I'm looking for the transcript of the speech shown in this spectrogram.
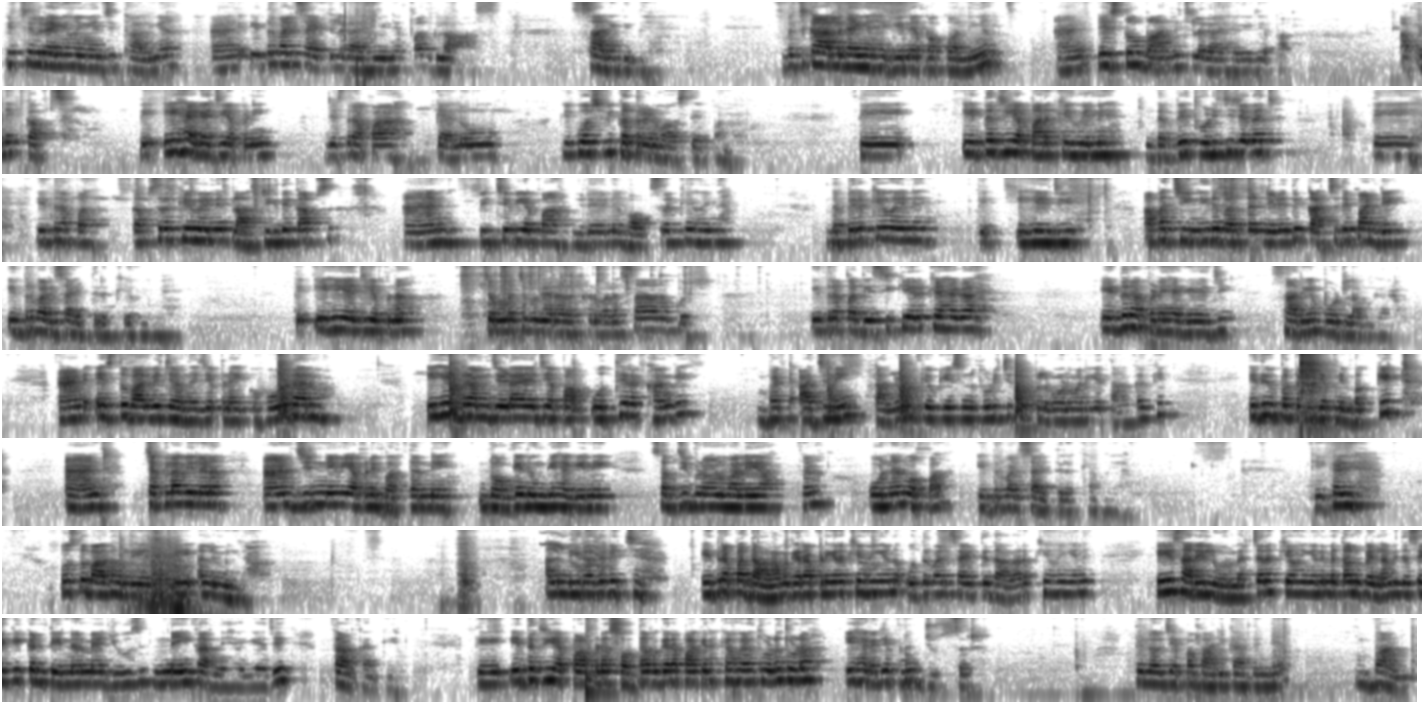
ਪਿੱਛੇ ਲਗਾਈਆਂ ਹੋਈਆਂ ਜੀ ਥਾਲੀਆਂ ਐਂਡ ਇਧਰ ਵਾਲੀ ਸਾਈਡ ਤੇ ਲਗਾਏ ਹੋਏ ਨੇ ਆਪਾਂ ਗਲਾਸ ਸਾਰੇ ਕਿਤੇ ਵਿਚਕਾਰ ਲਗਾਈਆਂ ਹੈਗੇ ਨੇ ਆਪਾਂ ਕੌਲੀਆਂ ਐਂਡ ਇਸ ਤੋਂ ਬਾਅਦ ਵਿੱਚ ਲਗਾਏ ਹੈਗੇ ਜੀ ਆਪਾਂ ਆਪਣੇ ਕੱਪਸ ਤੇ ਇਹ ਹੈਗਾ ਜੀ ਆਪਣੀ, ਜਿਸ ਤਰ੍ਹਾਂ ਆਪਾਂ ਕਹਿ ਲਓ ਕਿ ਕੁਝ ਵੀ ਕਤਰਨ ਵਾਸਤੇ ਆਪਾਂ ਨੂੰ। ਤੇ ਇੱਧਰ ਜੀ ਆਪਾਂ ਰੱਖੇ ਹੋਏ ਨੇ ਡੱਬੇ ਥੋੜੀ ਜੀ ਜਗ੍ਹਾ 'ਚ। ਤੇ ਇੱਧਰ ਆਪਾਂ ਕੱਪਸ ਰੱਖੇ ਹੋਏ ਨੇ ਪਲਾਸਟਿਕ ਦੇ ਕੱਪਸ ਐਂਡ ਪਿੱਛੇ ਵੀ ਆਪਾਂ ਜਿਹੜੇ ਨੇ ਬਾਕਸ ਰੱਖੇ ਹੋਏ ਨੇ, ਡੱਬੇ ਰੱਖੇ ਹੋਏ ਨੇ। ਤੇ ਇਹ ਜੀ ਆਪਾਂ ਚੀਨੀ ਦੇ ਬਰਤਨ ਜਿਹੜੇ ਤੇ ਕੱਚ ਦੇ ਭਾਂਡੇ ਇੱਧਰ ਵਾਲੀ ਸਾਈਡ ਤੇ ਰੱਖੇ ਹੋਏ ਨੇ। ਤੇ ਇਹ ਹੈ ਜੀ ਆਪਣਾ ਚਮਚ ਵਗੈਰਾ ਰੱਖਣ ਵਾਲਾ ਸਾਰਾ ਕੁਝ ਇੱਧਰ ਆਪਾਂ ਦੇਸੀ ਘੀ ਰੱਖਿਆ ਹੈਗਾ। ਇੱਧਰ ਆਪਣੇ ਹੈਗੇ ਜੀ, ਸਾਰੀਆਂ ਬੋਟਲਾਂ ਵਗੈਰਾ ਐਂਡ ਇਸ ਤੋਂ ਬਾਅਦ ਵਿੱਚ ਆਉਂਦਾ ਜੀ ਆਪਣਾ ਇੱਕ ਹੋਰ ਡਰਮ। ਇਹ ਡਰਮ ਜਿਹੜਾ ਹੈ ਜੀ ਆਪਾਂ ਉੱਥੇ ਰੱਖਾਂਗੇ ਬਟ ਅੱਜ ਨਹੀਂ ਕੱਲ ਨੂੰ, ਕਿਉਂਕਿ ਇਸ ਨੂੰ ਥੋੜੀ ਜਿਹੀ ਧੁੱਪ ਲਵਾਉਣ ਵਾਲੀ ਹੈ ਤਾਂ ਕਰਕੇ। ਇਹਦੇ ਉੱਪਰ ਪਈ ਜੀ ਆਪਣੀ ਬਕਟ ਐਂਡ ਚਕਲਾ ਵੇਲਣਾ। ਐਂਡ ਜਿੰਨੇ ਵੀ ਆਪਣੇ ਬਰਤਨ ਨੇ, ਡੋਂਗੇ ਡੋਂਗੇ ਹੈਗੇ ਨੇ, ਸਬਜ਼ੀ ਬਣਾਉਣ ਵਾਲੇ ਆ, ਹਨ, ਉਹਨਾਂ ਨੂੰ ਆਪਾਂ ਇਧਰ ਵਾਲੀ ਸਾਈਡ ਤੇ ਰੱਖਿਆ ਹੋਇਆ ਠੀਕ ਹੈ ਜੀ। ਉਸ ਤੋਂ ਬਾਅਦ ਹੁੰਦੀ ਹੈ ਜੀ ਇਹ ਅਲਮੀਰਾ। ਅਲਮੀਰਾ ਦੇ ਵਿੱਚ ਇਧਰ ਆਪਾਂ ਦਾਲਾਂ ਵਗੈਰਾ ਆਪਣੀਆਂ ਰੱਖੀਆਂ ਹੋਈਆਂ ਨੇ, ਉਧਰ ਵਾਲੀ ਸਾਈਡ ਤੇ ਦਾਲਾਂ ਰੱਖੀਆਂ ਹੋਈਆਂ ਨੇ। ਇਹ ਸਾਰੇ ਲੂਣ ਮਿਰਚਾਂ ਰੱਖੀਆਂ ਹੋਈਆਂ ਨੇ। ਮੈਂ ਤੁਹਾਨੂੰ ਪਹਿਲਾਂ ਵੀ ਦੱਸਿਆ ਕਿ ਕੰਟੇਨਰ ਮੈਂ ਯੂਜ਼ ਨਹੀਂ ਕਰਨੇ ਹੈਗੇ ਅਜੇ, ਤਾਂ ਕਰਕੇ। ਤੇ ਇਧਰ ਜੀ ਆਪਾਂ ਆਪਣਾ ਸੌਦਾ ਵਗੈਰਾ ਪਾ ਕੇ ਰੱਖਿਆ ਹੋਇਆ ਥੋੜਾ ਥੋੜਾ ਇਹ ਹੈਗਾ ਜੀ ਆਪਣਾ ਜੂਸਰ। ਤੇ ਲਓ ਜੀ ਆਪਾਂ ਬਾਰੀ ਕਰ ਦਿੰਦੇ ਆ ਬੰਦ।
